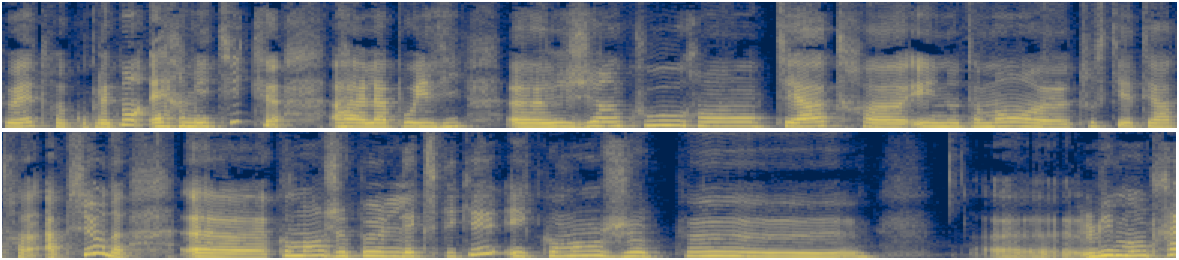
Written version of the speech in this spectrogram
peut être complètement hermétique à la poésie? j'ai un cours en théâtre et notamment tout ce qui est théâtre absurde. comment je peux l'expliquer et comment je peux euh, lui montrer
